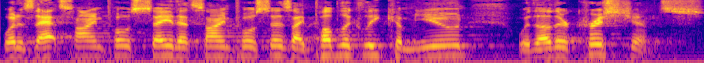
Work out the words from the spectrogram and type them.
What does that signpost say? That signpost says, I publicly commune with other Christians.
